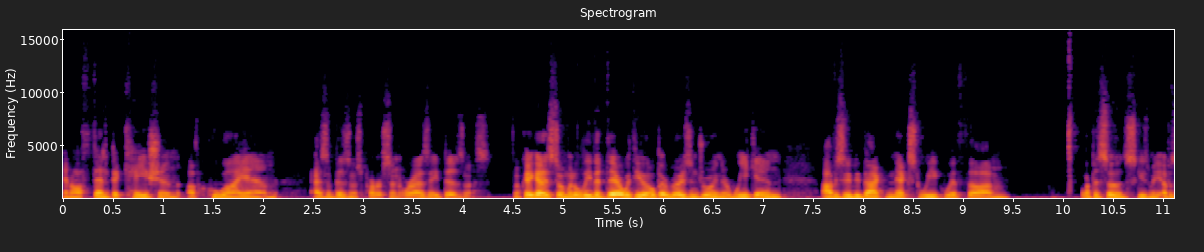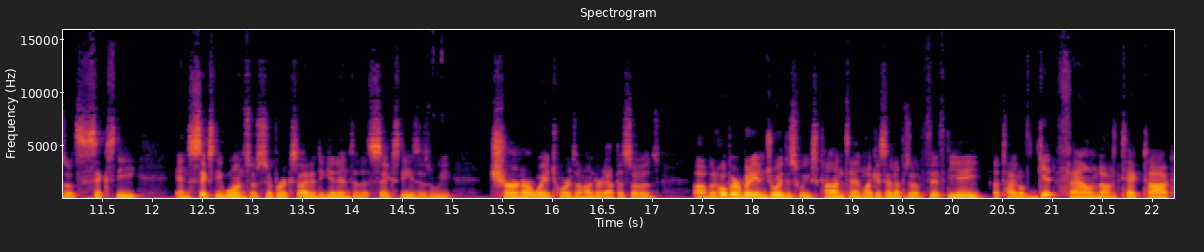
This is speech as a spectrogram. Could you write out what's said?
and authentication of who I am as a business person or as a business. Okay, guys, so I'm going to leave it there with you. I hope everybody's enjoying their weekend. Obviously, we'll be back next week with um, episodes, excuse me, episodes 60 and 61. So super excited to get into the 60s as we churn our way towards 100 episodes. Uh, but hope everybody enjoyed this week's content. Like I said, episode 58, a titled Get Found on TikTok.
